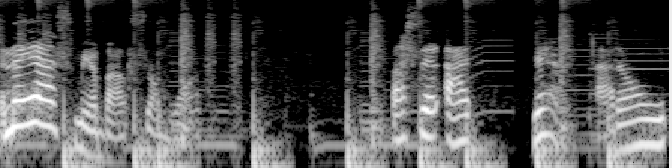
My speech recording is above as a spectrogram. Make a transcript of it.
and they asked me about someone. I said, I, yeah, I don't,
